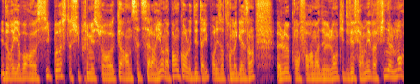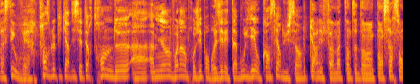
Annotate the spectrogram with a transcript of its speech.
il devrait y avoir 6 postes supprimés sur 47 salariés. On n'a pas encore le détail pour les autres magasins. Le Conforama de Lan qui devait fermer va finalement rester ouvert. France Bleu Picard, 17h32 à Amiens. Voilà un projet pour briser les tabous liés au cancer du sein. Car les femmes atteintes d'un cancer sont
